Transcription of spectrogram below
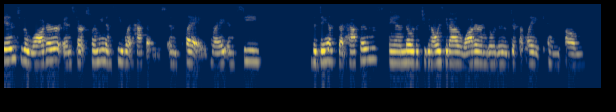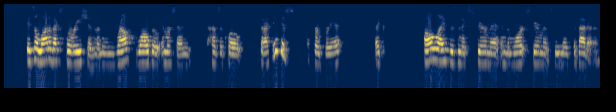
into the water and start swimming and see what happens and play, right? And see the dance that happens and know that you can always get out of the water and go to a different lake. And um, it's a lot of exploration. I mean, Ralph Waldo Emerson has a quote that I think is appropriate. Like, all life is an experiment, and the more experiments we make, the better.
